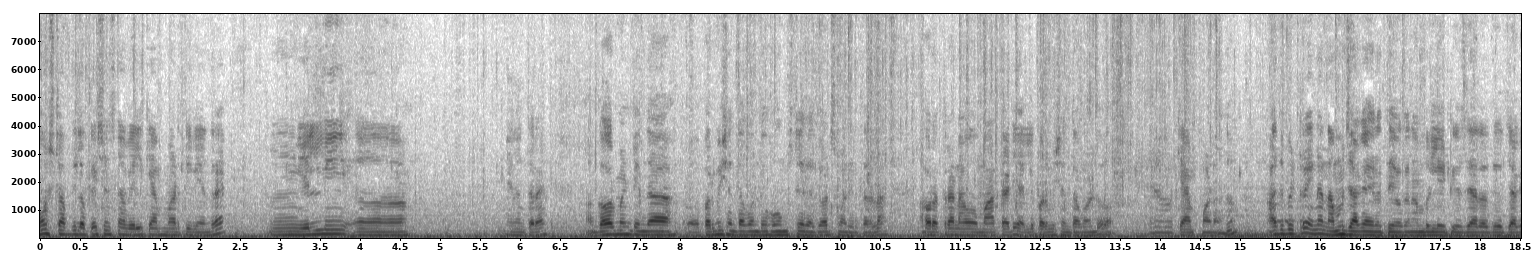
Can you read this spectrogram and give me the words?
ಮೋಸ್ಟ್ ಆಫ್ ದಿ ಲೊಕೇಶನ್ಸ್ ನಾವು ಎಲ್ಲಿ ಕ್ಯಾಂಪ್ ಮಾಡ್ತೀವಿ ಅಂದರೆ ಎಲ್ಲಿ ಏನಂತಾರೆ ಗೌರ್ಮೆಂಟಿಂದ ಪರ್ಮಿಷನ್ ತಗೊಂಡು ಹೋಮ್ ಸ್ಟೇ ರೆಸಾರ್ಟ್ಸ್ ಮಾಡಿರ್ತಾರಲ್ಲ, ಅವ್ರ ಹತ್ರ ನಾವು ಮಾತಾಡಿ ಅಲ್ಲಿ ಪರ್ಮಿಷನ್ ತಗೊಂಡು ಕ್ಯಾಂಪ್ ಮಾಡೋದು. ಅದು ಬಿಟ್ಟರೆ ಇನ್ನು ನಮ್ಮ ಜಾಗ ಇರುತ್ತೆ, ಇವಾಗ ನಮ್ಮ ರಿಲೇಟಿವ್ಸ್ ಯಾರಾದ್ರು ಜಾಗ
